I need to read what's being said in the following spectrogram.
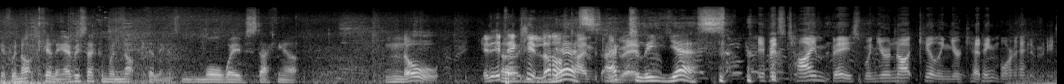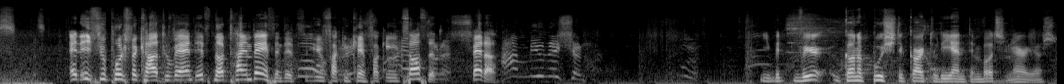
if we're not killing, every second we're not killing, is more waves stacking up. No. It, it's Uh, actually a lot yes, of time between actually, waves. yes. If it's time based, when you're not killing, you're getting more enemies. And if you push the car to the end, it's not time based and it's you fucking can fucking exhaust it. Better. Ammunition! Yeah, but we're gonna push the car to the end in both scenarios.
